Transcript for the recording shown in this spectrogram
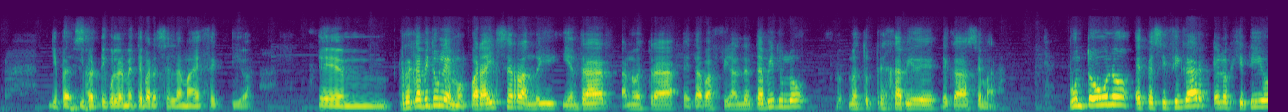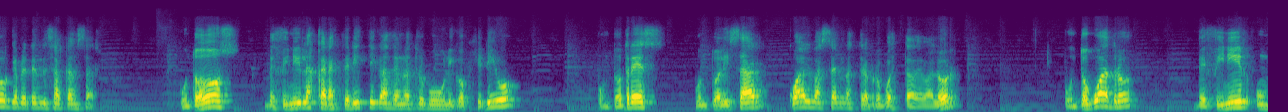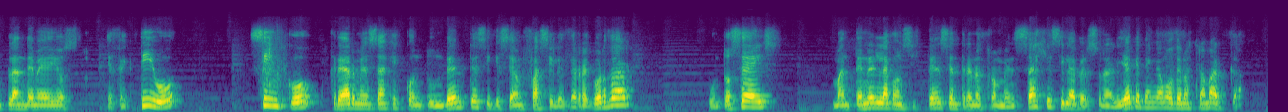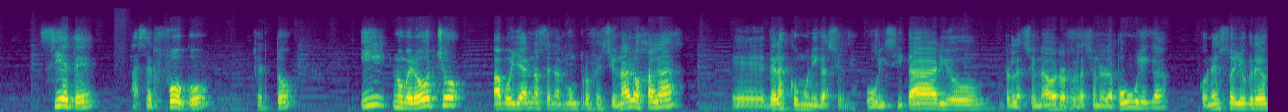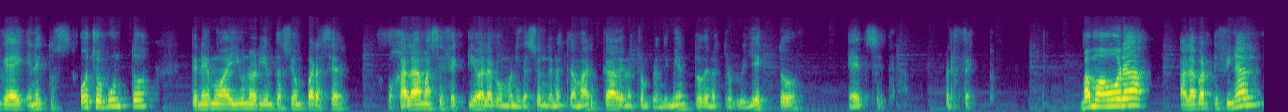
Y, particularmente para hacerla más efectiva. Em, recapitulemos para ir cerrando y, entrar a nuestra etapa final del capítulo, nuestros tres happy de, cada semana. Punto uno, especificar el objetivo que pretendes alcanzar. Punto dos, definir las características de nuestro público objetivo. Punto tres, puntualizar cuál va a ser nuestra propuesta de valor. Punto cuatro, definir un plan de medios efectivo. Cinco, crear mensajes contundentes y que sean fáciles de recordar. Punto 6. Mantener la consistencia entre nuestros mensajes y la personalidad que tengamos de nuestra marca. 7. Hacer foco, ¿cierto? Y número 8. Apoyarnos en algún profesional, ojalá, eh, de las comunicaciones, publicitario, relacionador o relacionadora pública. Con eso yo creo que hay, en estos ocho puntos tenemos ahí una orientación para hacer, ojalá, más efectiva la comunicación de nuestra marca, de nuestro emprendimiento, de nuestro proyecto, etc. Perfecto. Vamos ahora a la parte final,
